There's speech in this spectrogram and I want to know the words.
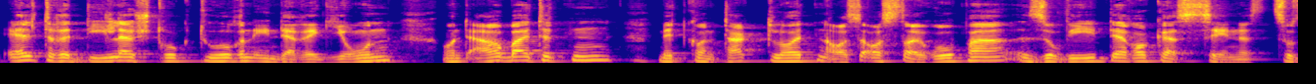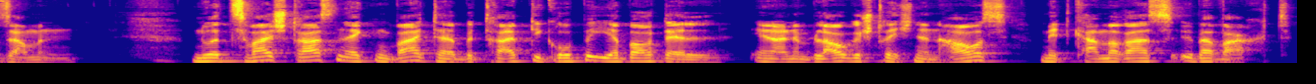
ältere Dealerstrukturen in der Region und arbeiteten mit Kontaktleuten aus Osteuropa sowie der Rockerszene zusammen. Nur zwei Straßenecken weiter betreibt die Gruppe ihr Bordell in einem blau gestrichenen Haus mit Kameras überwacht.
